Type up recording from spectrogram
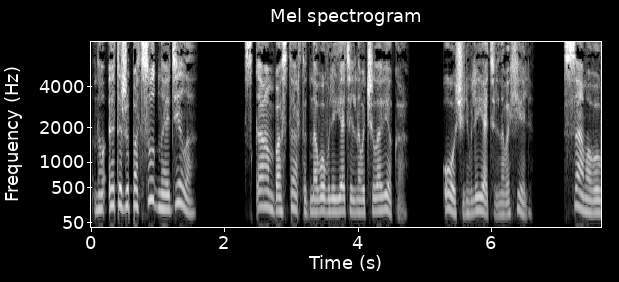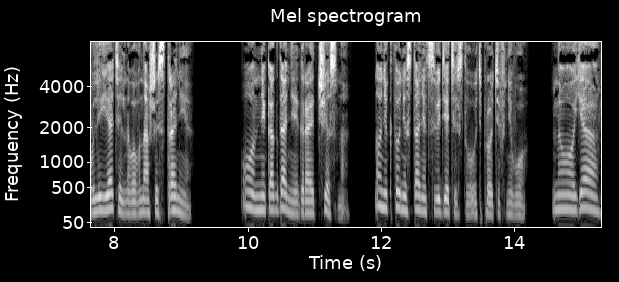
Но это же подсудное дело. Скам — бастард одного влиятельного человека. Очень влиятельного, Хель. Самого влиятельного в нашей стране. Он никогда не играет честно, но никто не станет свидетельствовать против него. Но я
